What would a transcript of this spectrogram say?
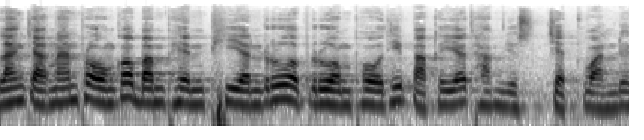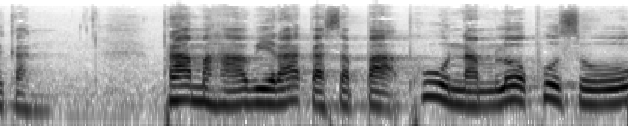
หลังจากนั้นพระองค์ก็บำเพ็ญเพียรรวบรวมโพธิปัจจยธรรมอยู่เจ็ดวันด้วยกัน พระมหาวีระกัสปะผู้นำโลกผู้สูง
